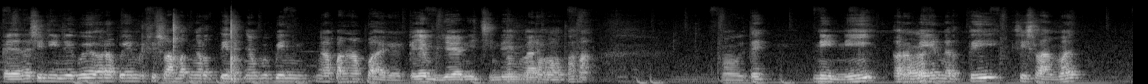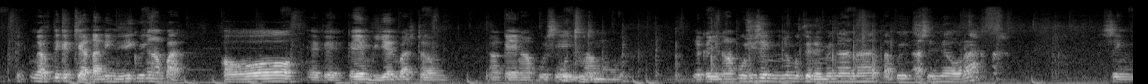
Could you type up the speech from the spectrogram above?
Kayaknya si Nini gue orang pengen si selamat ngertiin yang pengen ngapa-ngapa ya. Kayak biyen izine Hmm, mari ngomong apa-apa. Pak. Mau itu Nini orang Hmm. pengen ngerti si selamat ke- ngerti kegiatan ini gue ngapa. oh Ya kayak kayak pas dong. Nah, kayak ngapusi Kudu mam- temen. ya kayak ngapusi sing nyebutine mengana tapi aslinya ora sing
